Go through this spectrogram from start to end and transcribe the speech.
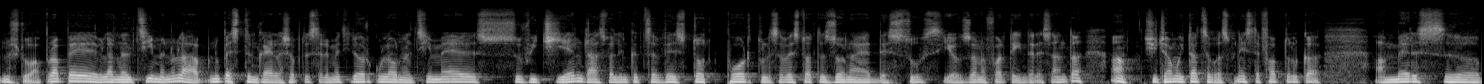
nu știu, aproape la înălțime, nu, la, nu pe stânca e la 700 de metri, dar oricum la o înălțime suficient, astfel încât să vezi tot portul, să vezi toată zona aia de sus. E o zonă foarte interesantă. Ah, și ce am uitat să vă spun este faptul că am mers uh,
